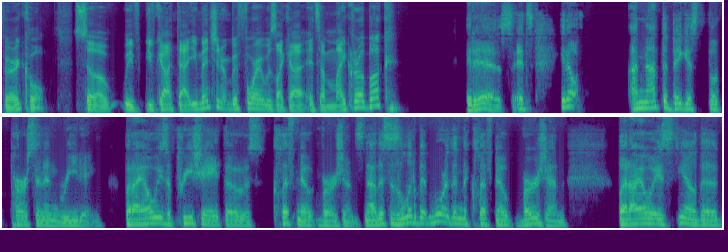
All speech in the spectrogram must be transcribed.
Very cool. So we've you've got that. You mentioned it before. It was like a it's a micro book. It is. It's you know I'm not the biggest book person in reading, but I always appreciate those Cliff Note versions. Now, this is a little bit more than the Cliff Note version, but I always, you know, the,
